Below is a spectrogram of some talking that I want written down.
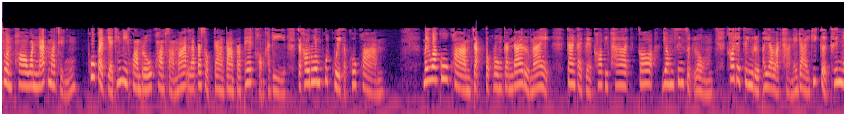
ส่วนพอวันนัดมาถึงผู้ไกล่เกลี่ยที่มีความรู้ความสามารถและประสบการณ์ตามประเภทของคดี จะเข้าร่วมพูดคุยกับคู่ความ ไม่ว่าคู่ความจะตกลงกันได้หรือไม่ การไกล่เกลี่ยข้อพิพาทก็ย่อมสิ้นสุดลง ข้อเท็จจริงหรือพยานหลักฐานใดๆที่เกิดขึ้นใน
